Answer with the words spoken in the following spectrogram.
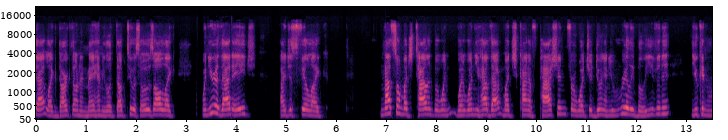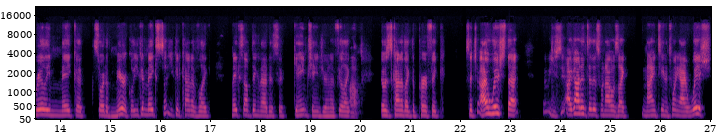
at, like Darkthrone and Mayhem, he looked up to. So it was all like when you're at that age, I just feel like not so much talent, but when when when you have that much kind of passion for what you're doing and you really believe in it, you can really make a sort of miracle. You can make so, you can kind of like make something that is a game changer. And I feel like Oh, it was kind of like the perfect such i wish that you see i got into this when i was like 19 and 20 i wish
